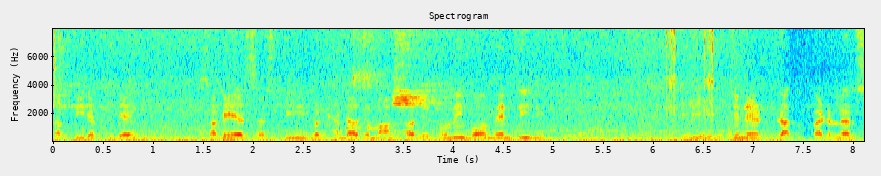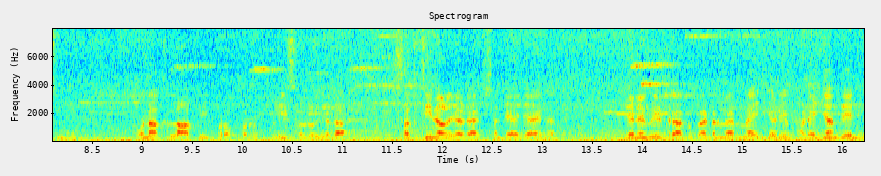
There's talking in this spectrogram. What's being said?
ਸਖਤੀ ਰੱਖੀ ਜਾਏਗੀ। ਸਾਡੇ ਐਸਐਸਪੀ ਬਠਿੰਡਾ ਤੇ ਮਾਨਸਾ ਦੇ ਦੋਨੇ ਹੀ ਬਹੁਤ ਮਿਹਨਤੀ ਨੇ। ਤੇ ਜਿੰਨੇ ਡਰੱਗ ਪੈਡਲਰਸ ਨੇ ਉਹਨਾਂ ਖਿਲਾਫ ਵੀ ਪ੍ਰੋਪਰ ਪੁਲਿਸ ਵੱਲੋਂ ਜਿਹੜਾ ਸਖਤੀ ਨਾਲ ਜਿਹੜਾ ਐਕਸ਼ਨ ਲਿਆ ਜਾਏਗਾ। ਜਿੰਨੇ ਵੀ ਡਰੱਗ ਪੈਡਲਰ ਨੇ, ਜਿਹੜੇ ਫੜੇ ਜਾਂਦੇ ਨੇ,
